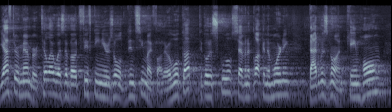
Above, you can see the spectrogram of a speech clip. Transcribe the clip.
You have to remember, till I was about 15 years old, didn't see my father. I woke up to go to school, 7 o'clock in the morning. Dad was gone. Came home,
